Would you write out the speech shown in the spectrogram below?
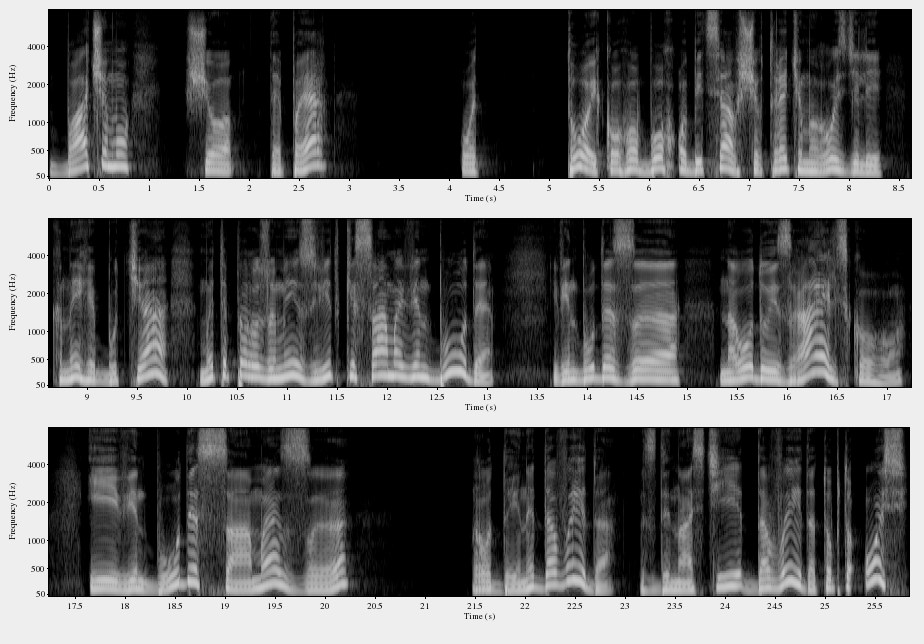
бачимо, що тепер от той, кого Бог обіцяв, що в третьому розділі книги буття, ми тепер розуміємо, звідки саме він буде. Він буде з народу ізраїльського, і він буде саме з родини Давида, з династії Давида. Тобто, ось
